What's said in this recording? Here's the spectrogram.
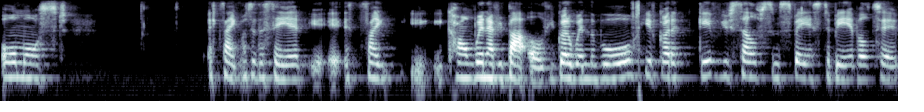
almost it's like what do they say? It's like you, can't win every battle. You've got to win the war. You've got to give yourself some space to be able to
